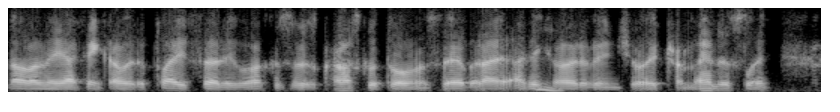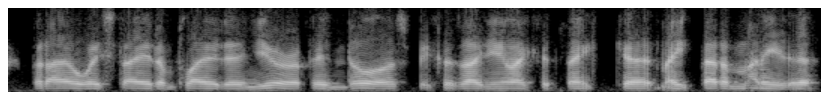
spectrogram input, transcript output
not only I think I would have played fairly well because there was grass court tournaments there, but I, I think mm. I would have enjoyed tremendously. But I always stayed and played in Europe indoors because I knew I could make uh, make better money there.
